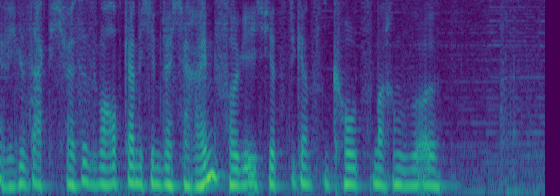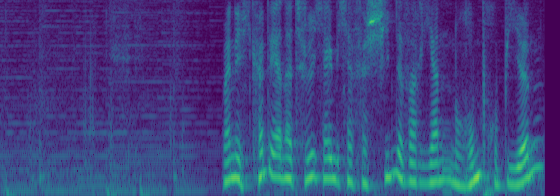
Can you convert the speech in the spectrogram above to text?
Ja, wie gesagt, ich weiß jetzt überhaupt gar nicht, in welcher Reihenfolge ich jetzt die ganzen Codes machen soll. Ich meine, ich könnte ja natürlich eigentlich ja verschiedene Varianten rumprobieren.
